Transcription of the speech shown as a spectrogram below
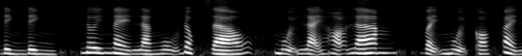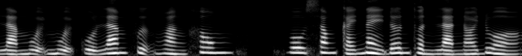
Đình Đình, nơi này là ngũ độc giáo, muội lại họ Lam. Vậy muội có phải là muội muội của Lam Phượng Hoàng không? Vô song cái này đơn thuần là nói đùa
